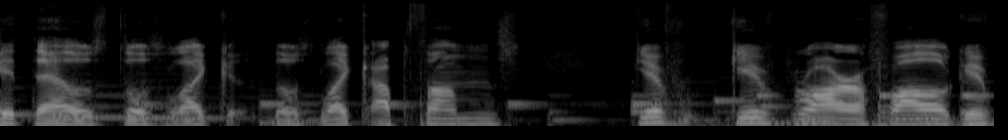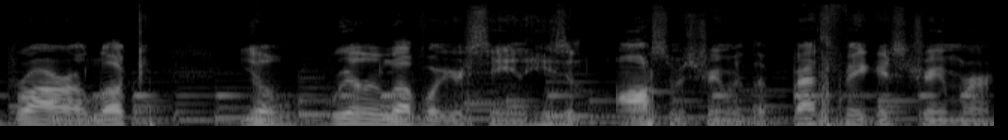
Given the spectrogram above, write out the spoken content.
hit those those like those like up thumbs. Give give Bror a follow, give Bror a look. You'll really love what you're seeing. He's an awesome streamer, the best Vegas streamer,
